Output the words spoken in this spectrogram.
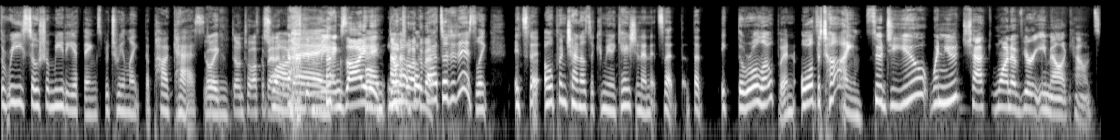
three social media things between like the podcast. Oh, and- wait, don't talk about it. It's giving me anxiety. and- don't no, talk but about it. that's what it is. Like it's the open channels of communication, and it's that that it, they're all open all the time. So, do you, when you check one of your email accounts,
